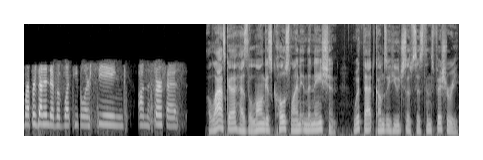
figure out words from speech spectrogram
representative of what people are seeing on the surface. Alaska has the longest coastline in the nation. With that comes a huge subsistence fishery.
